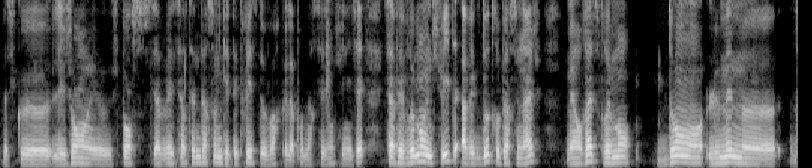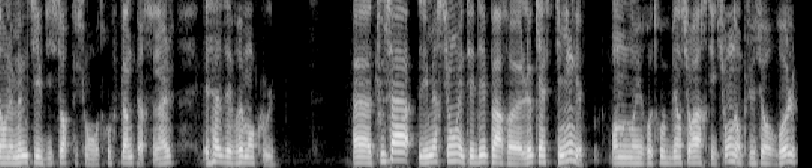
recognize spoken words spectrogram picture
Parce que les gens, euh, je pense, il y avait certaines personnes qui étaient tristes de voir que la première saison finissait. Ça fait vraiment une suite avec d'autres personnages, mais on reste vraiment dans le même euh, dans le même type d'histoire puisqu'on retrouve plein de personnages et ça c'est vraiment cool. Euh, tout ça, l'immersion est aidée par euh, le casting. On y retrouve bien sûr Artiction dans plusieurs rôles,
